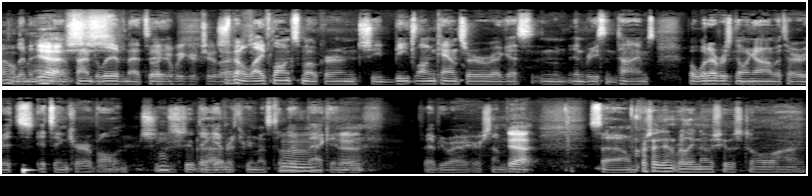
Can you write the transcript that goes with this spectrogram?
Oh, limited man. amount of time to live, and that's Like it. a week or two She's left. been a lifelong smoker, and she beat lung cancer, I guess, in, in recent times. But whatever's going on with her, it's it's incurable, and she they bad. gave her three months to live mm-hmm. back in February or something. Yeah. So Of course, I didn't really know she was still alive.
